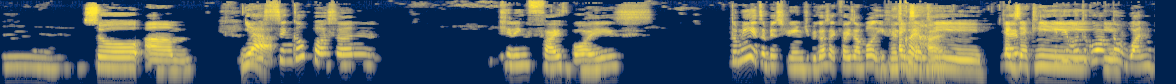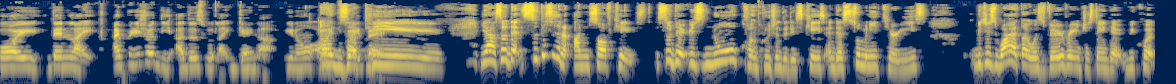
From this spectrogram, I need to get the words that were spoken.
Mm. So, um, But yeah. a single person killing five boys. To me, it's a bit strange because, like, for example, if you It's quite hard. Exactly. Yeah, exactly. if you were to go after one boy, then like I'm pretty sure the others would like gang up, you know, or like. Exactly. Yeah, so that so this is an unsolved case. So there is no conclusion to this case and there's so many theories, which is why I thought it was very, very interesting that we could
